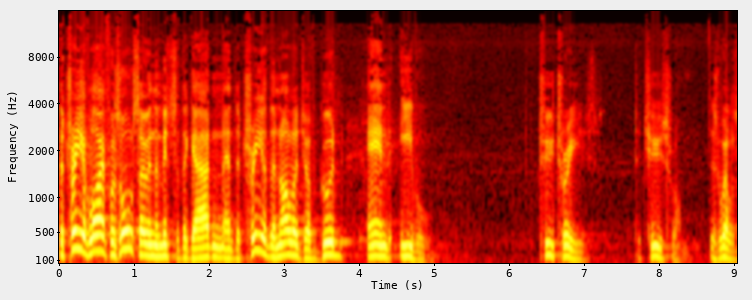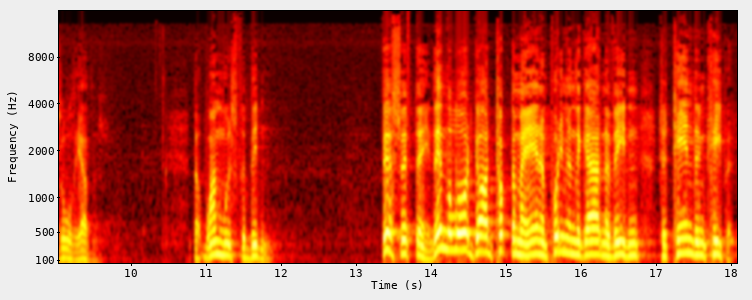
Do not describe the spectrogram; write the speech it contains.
The tree of life was also in the midst of the garden, and the tree of the knowledge of good and evil. Two trees to choose from as well as all the others. But one was forbidden. Verse 15 Then the Lord God took the man and put him in the Garden of Eden to tend and keep it.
